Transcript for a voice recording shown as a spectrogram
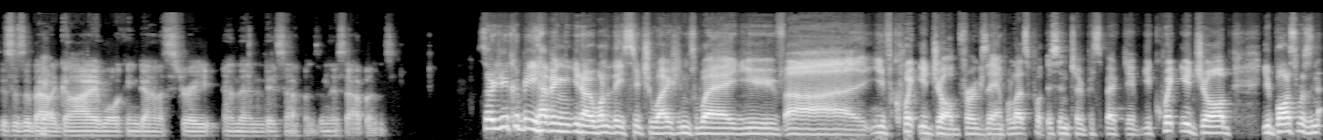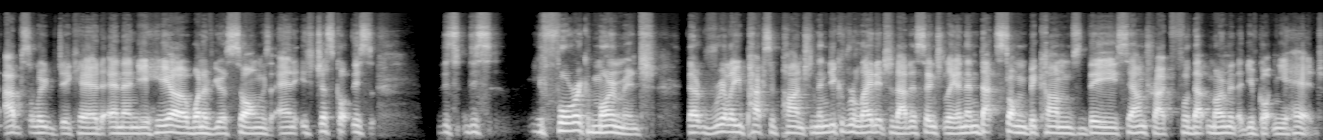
this is about a guy walking down a street and then this happens and this happens. So you could be having, you know, one of these situations where you've uh, you've quit your job, for example. Let's put this into perspective. You quit your job, your boss was an absolute dickhead, and then you hear one of your songs, and it's just got this this this euphoric moment that really packs a punch, and then you could relate it to that essentially, and then that song becomes the soundtrack for that moment that you've got in your head.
